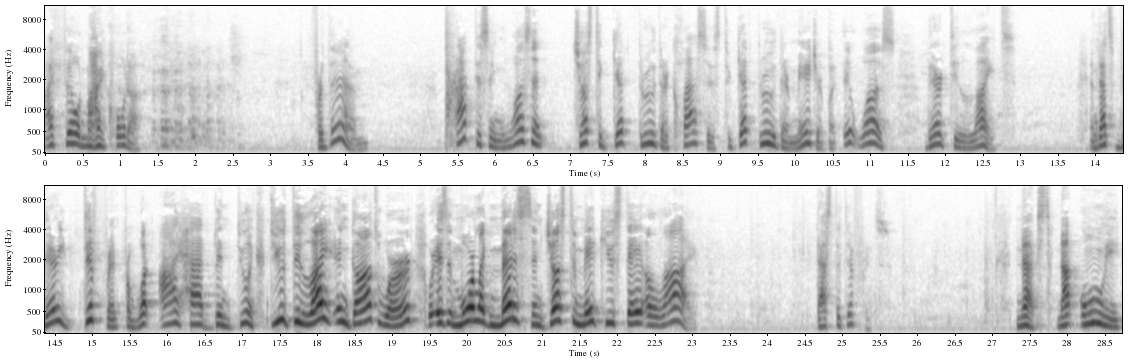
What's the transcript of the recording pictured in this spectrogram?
I filled my quota. For them, practicing wasn't just to get through their classes, to get through their major, but it was their delight. And that's very different from what I had been doing. Do you delight in God's word, or is it more like medicine just to make you stay alive? That's the difference. Next, not only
